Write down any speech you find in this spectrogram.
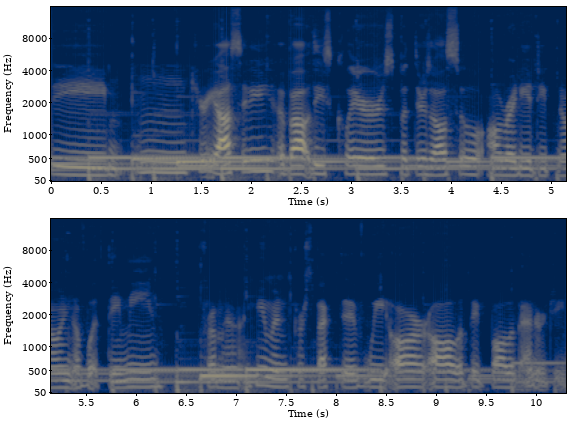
the curiosity about these clairs, but there's also already a deep knowing of what they mean from a human perspective. We are all a big ball of energy.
